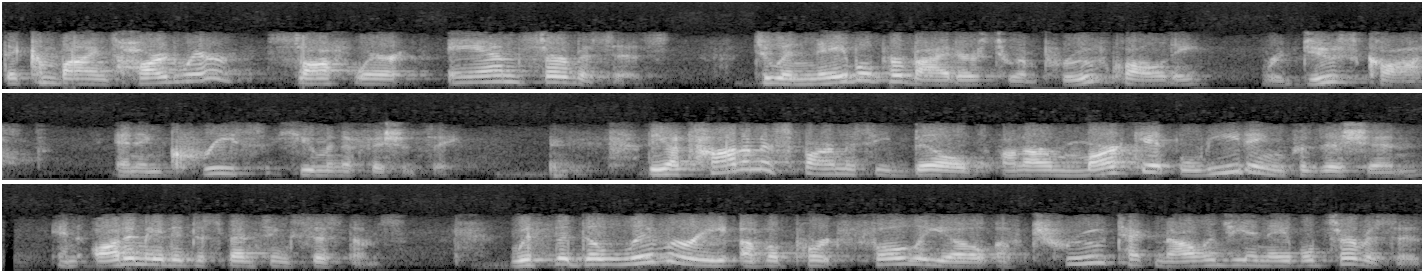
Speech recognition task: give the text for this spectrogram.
that combines hardware, software, and services to enable providers to improve quality, reduce cost, and increase human efficiency. The Autonomous Pharmacy builds on our market-leading position in automated dispensing systems with the delivery of a portfolio of true technology-enabled services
